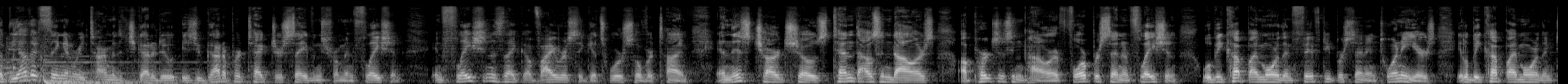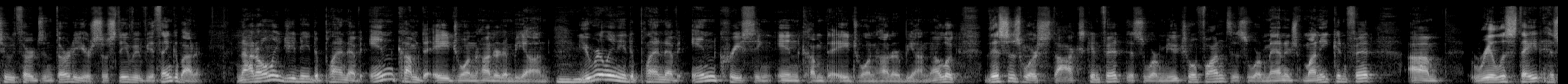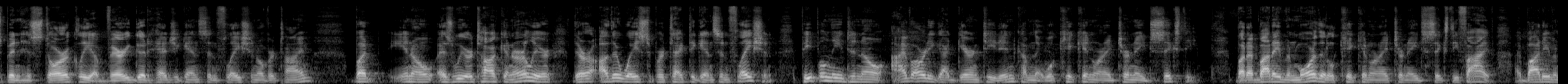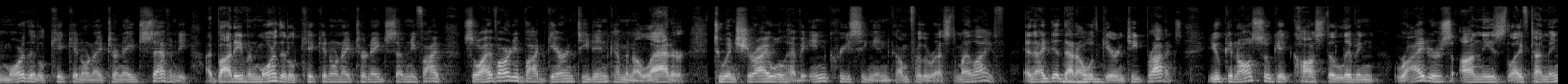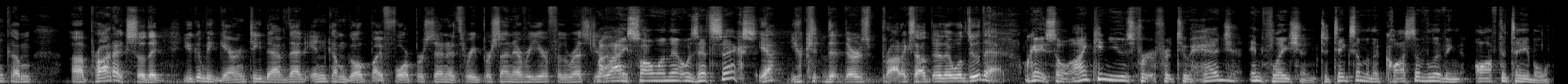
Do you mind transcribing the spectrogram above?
But the other thing in retirement that you got to do is you got to protect your savings from inflation. Inflation is like a virus that gets worse over time. And this chart shows $10,000 of purchasing power at 4% inflation will be cut by more than 50% in 20 years. It'll be cut by more than two thirds in 30 years. So, Steve, if you think about it, not only do you need to plan to have income to age 100 and beyond, mm-hmm. you really need to plan to have increasing income to age 100 and beyond. Now, look, this is where stocks can fit. This is where mutual funds, this is where managed money can fit. Um, Um, real estate has been historically a very good hedge against inflation over time. But, you know, as we were talking earlier, there are other ways to protect against inflation. People need to know I've already got guaranteed income that will kick in when I turn age 60. But I bought even more that'll kick in when I turn age 65. I bought even more that'll kick in when I turn age 70. I bought even more that'll kick in when I turn age 75. So I've already bought guaranteed income in a ladder to ensure I will have increasing income for the rest of my life. And I did that all with mm-hmm. guaranteed products. You can also get cost of living riders on these lifetime income uh, products so that you can be guaranteed to have that income go up by 4% or 3% every year for the rest of your I life. I saw one that was at 6 Yeah, you can, there's products out there that will do that. Okay, so I can use for, for to hedge inflation, to take some of the cost of living off the table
